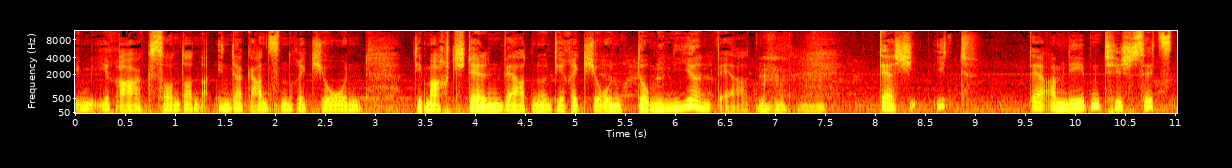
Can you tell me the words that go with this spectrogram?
im Irak, sondern in der ganzen Region die Macht stellen werden und die Region dominieren werden. Mhm, mhm. der Schiit, der am Nebentisch sitzt,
